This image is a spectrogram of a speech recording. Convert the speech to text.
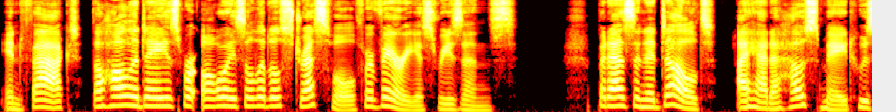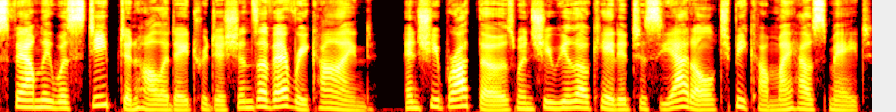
In fact, the holidays were always a little stressful for various reasons. But as an adult, I had a housemate whose family was steeped in holiday traditions of every kind, and she brought those when she relocated to Seattle to become my housemate.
